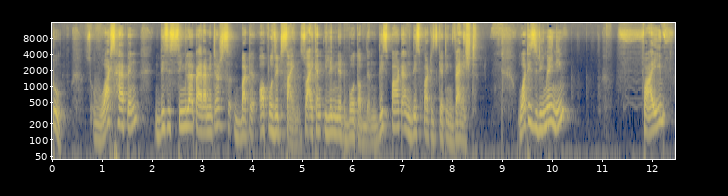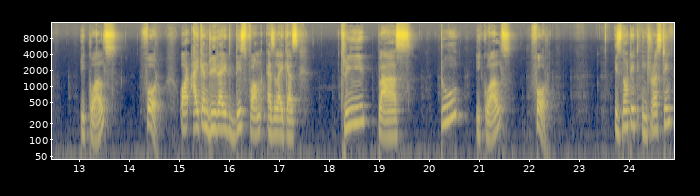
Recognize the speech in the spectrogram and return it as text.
2. So what's happened? This is similar parameters but opposite sign. So I can eliminate both of them. This part and this part is getting vanished. What is remaining? 5 equals 4 or I can rewrite this form as like as 3 plus 2 equals 4. Is not it interesting?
